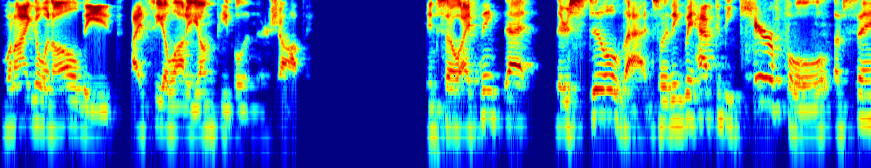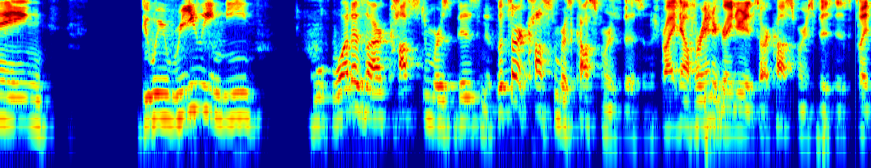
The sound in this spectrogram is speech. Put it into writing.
when I go in Aldi's, I see a lot of young people in there shopping. And so I think that there's still that. So I think we have to be careful of saying, do we really need what is our customer's business? What's our customer's customer's business? Right now, for integrated, it's our customer's business, but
